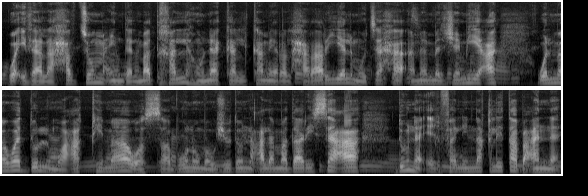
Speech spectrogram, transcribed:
وإذا لاحظتم عند المدخل هناك الكاميرا الحراريه المتاحه أمام الجميع والمواد المعقمة والصابون موجود على مدار الساعة دون إغفال النقل طبعا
